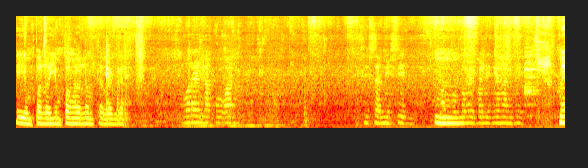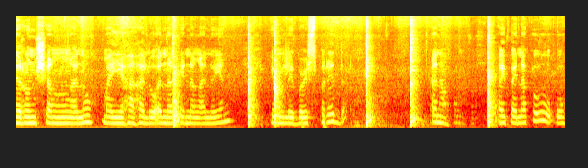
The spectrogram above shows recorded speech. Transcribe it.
yun pala yung pangalan talaga. Waray lakuan. Si sa misil. Mm. Meron siyang ano, may hahaluan natin ng ano yan, yung liver spread. Ano? Ay, pineapple, oo.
